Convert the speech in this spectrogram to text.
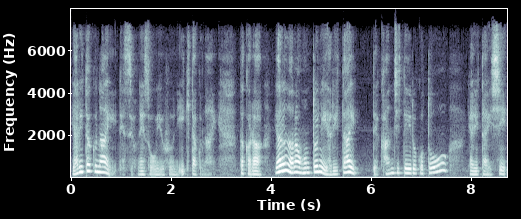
やりたくないですよねそういうふうに。生きたくない。だからやるなら本当にやりたいって感じていることをやりたいし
